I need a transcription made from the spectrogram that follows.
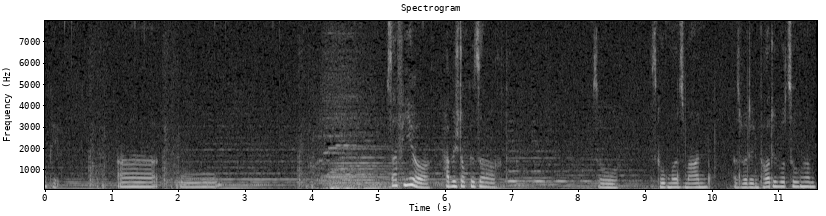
Okay. Äh, oh. Saphir, habe ich doch gesagt. So, jetzt gucken wir uns mal an, was wir den Part überzogen haben.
